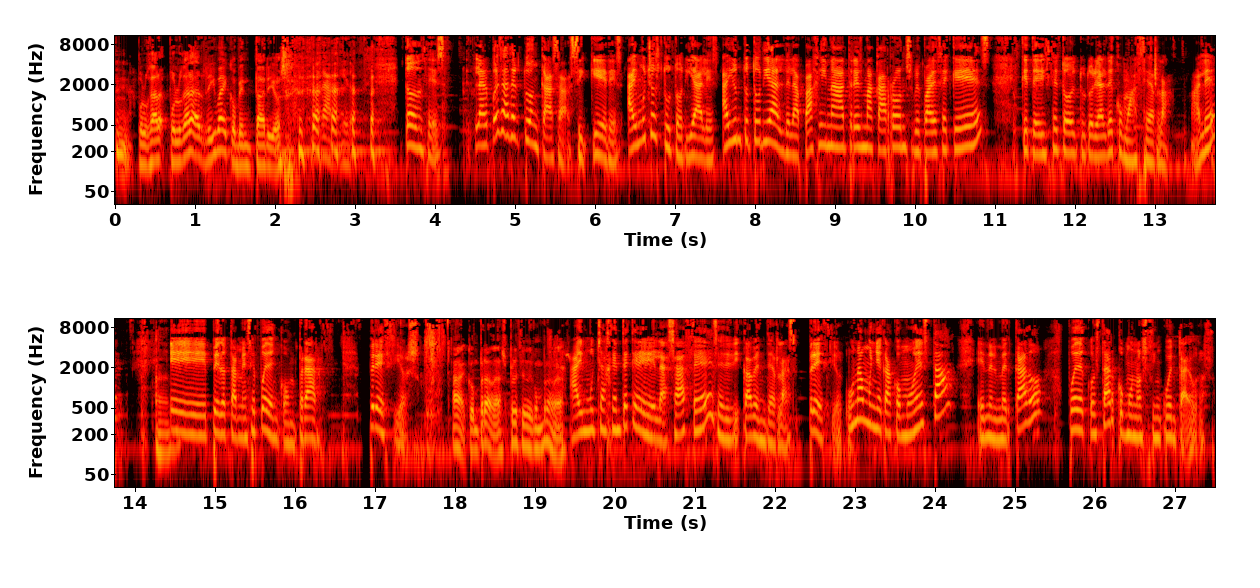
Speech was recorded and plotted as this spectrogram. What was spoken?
No. Pulgar, pulgar arriba y comentarios. Me da miedo. Entonces, la puedes hacer tú en casa, si quieres. Hay muchos tutoriales. Hay un tutorial de la página 3 Macarrons, me parece que es, que te dice todo el tutorial de cómo hacerla, ¿vale? Ah. Eh, pero también se pueden comprar. Precios. ah, compradas, precio de compradas. Hay mucha gente que las hace, se dedica a venderlas. Precios. Una muñeca como esta, en el mercado, puede costar como unos 50 euros.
